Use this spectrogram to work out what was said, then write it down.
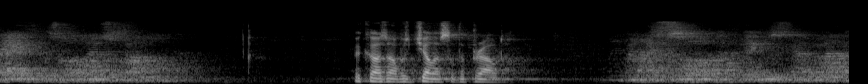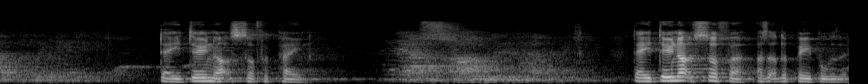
faith was almost gone because I was jealous of the proud. They do not suffer pain. They do not suffer as other people do.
